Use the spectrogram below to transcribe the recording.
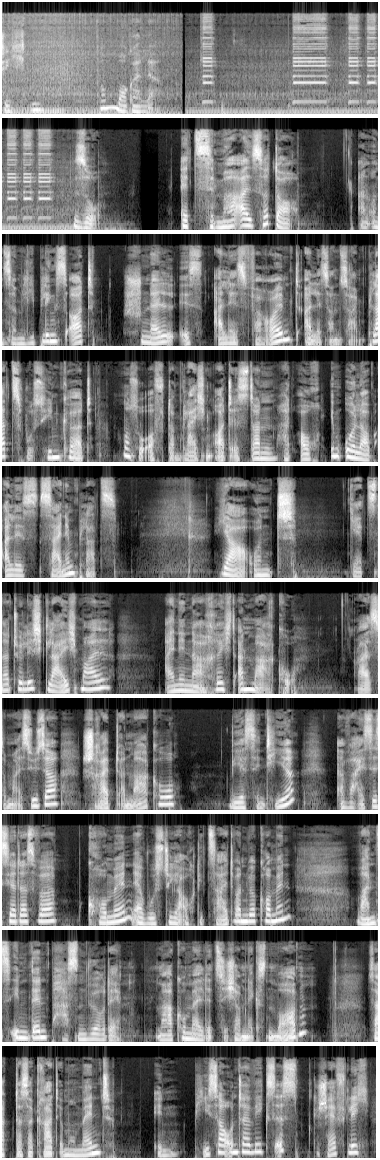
Geschichten vom Moggerle. So, jetzt sind wir also da. An unserem Lieblingsort. Schnell ist alles verräumt, alles an seinem Platz, wo es hingehört. Man so oft am gleichen Ort ist, dann hat auch im Urlaub alles seinen Platz. Ja, und jetzt natürlich gleich mal eine Nachricht an Marco. Also mein Süßer schreibt an Marco, wir sind hier. Er weiß es ja, dass wir kommen. Er wusste ja auch die Zeit, wann wir kommen, wann es ihm denn passen würde. Marco meldet sich am nächsten Morgen, sagt, dass er gerade im Moment in Pisa unterwegs ist, geschäftlich.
